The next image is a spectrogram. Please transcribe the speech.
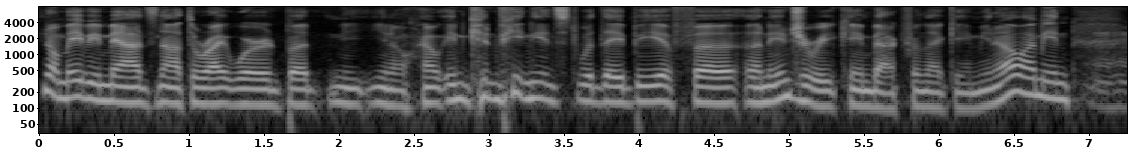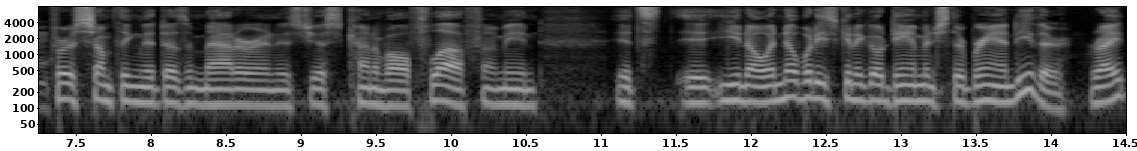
you know, maybe mad's not the right word, but you know, how inconvenienced would they be if uh, an injury came back from that game? You know, I mean, mm-hmm. for something that doesn't matter and is just kind of all fluff. I mean, it's it, you know, and nobody's going to go damage their brand either, right?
